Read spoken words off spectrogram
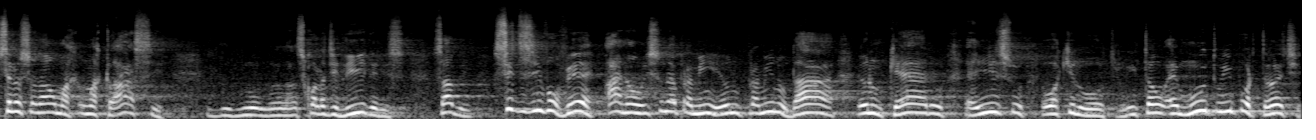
selecionar uma, uma classe, na escola de líderes, sabe? Se desenvolver. Ah, não, isso não é para mim, para mim não dá, eu não quero, é isso ou aquilo outro. Então é muito importante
